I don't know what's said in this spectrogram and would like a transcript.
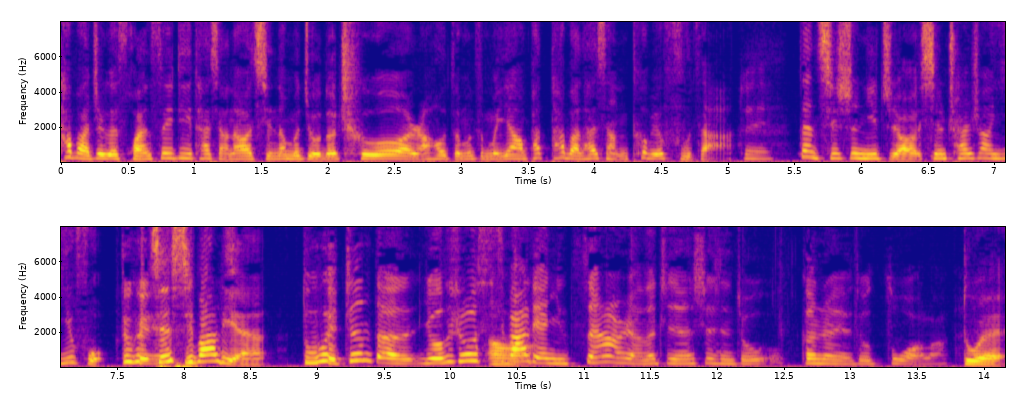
他把这个还 CD，他想到要骑那么久的车，然后怎么怎么样，他他把他想的特别复杂。对，但其实你只要先穿上衣服，对，先洗把脸，对，真的有的时候洗把脸，你自然而然的这件事情就跟着也就做了。对，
